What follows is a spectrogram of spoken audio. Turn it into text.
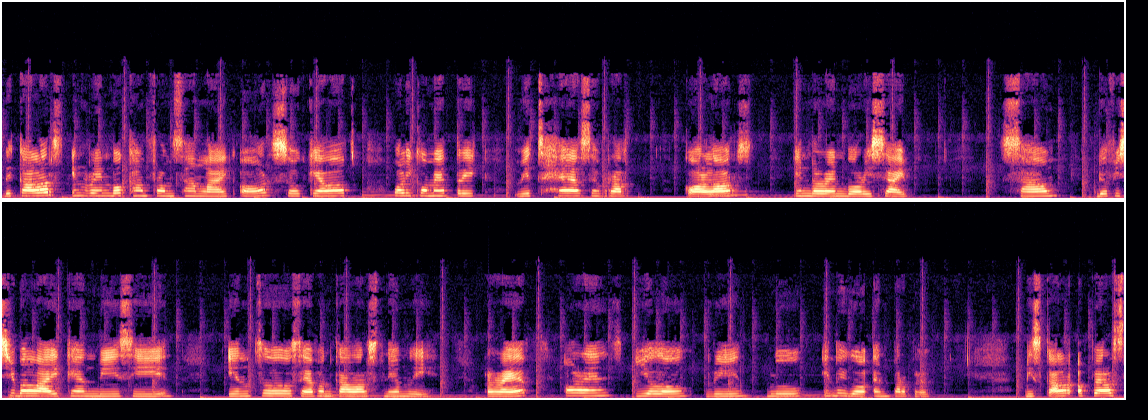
The colors in rainbow come from sunlight or so-called polychromatic, which has several colors in the rainbow recipe. Some the visible light can be seen into seven colors, namely red, orange, yellow, green, blue, indigo, and purple. This color appears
